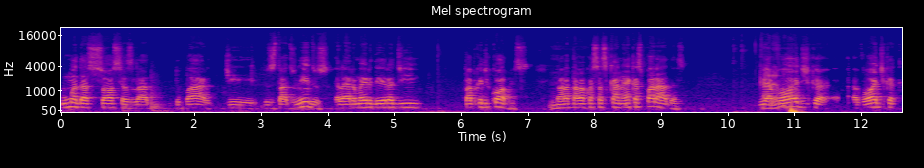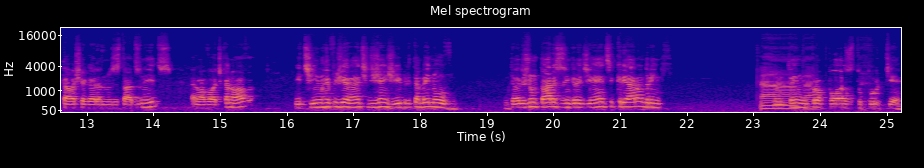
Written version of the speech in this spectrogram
uma das sócias lá do bar de, dos Estados Unidos, ela era uma herdeira de fábrica de cobres. Então ela estava com essas canecas paradas. E Caramba. a vodka, a vodka que estava chegando nos Estados Unidos, era uma vodka nova, e tinha um refrigerante de gengibre também novo. Então eles juntaram esses ingredientes e criaram um drink. Ah, não tem um tá. propósito por quê.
